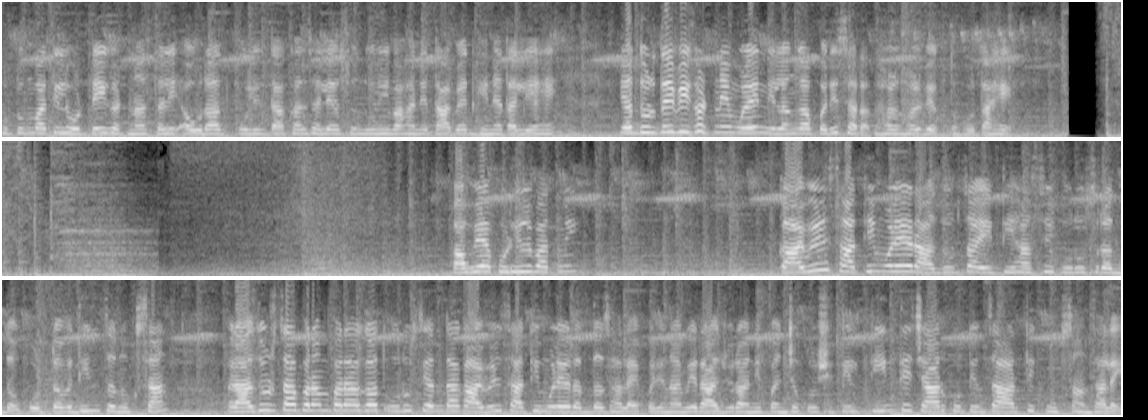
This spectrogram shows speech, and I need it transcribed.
कुटुंबातील होते. घटनास्थळी औराद पोलीस दाखल झाले असून दोन्ही वाहने ताब्यात घेण्यात आली आहे. या दुर्दैवी घटनेमुळे निलंगा परिसरात हळहळ व्यक्त होत आहे. पाहूया पुढील बातमी. कावीळ साथीमुळे राजूरचा ऐतिहासिक उरूस रद्द कोट्यवधींचं नुकसान. राजूरचा परंपरागत उरूस यंदा कावीळ साथीमुळे रद्द झालाय. परिणामी राजूर आणि पंचक्रोशीतील तीन ते चार कोटींचं आर्थिक नुकसान झालंय.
